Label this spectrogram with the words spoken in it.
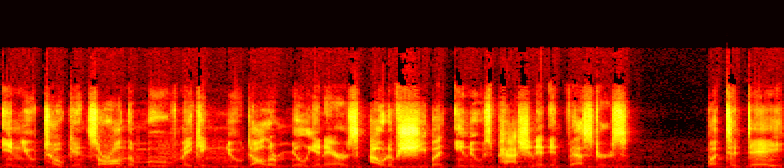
Inu tokens are on the move making new dollar millionaires out of Shiba Inu's passionate investors. But today,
